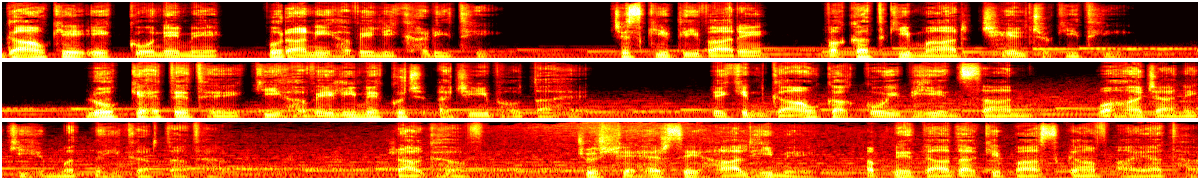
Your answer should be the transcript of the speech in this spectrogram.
गाँव के एक कोने में पुरानी हवेली खड़ी थी, जिसकी दीवारें वक़्त की मार झेल चुकी थी। लोग कहते थे कि हवेली में कुछ अजीब होता है, लेकिन गाँव का कोई भी इंसान वहाँ जाने की हिम्मत नहीं करता था। राघव, जो शहर से हाल ही में अपने दादा के पास गाँव आया था,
